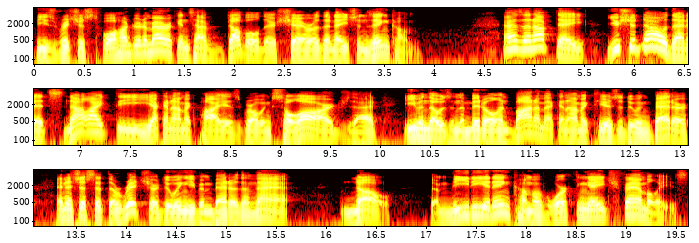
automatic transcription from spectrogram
these richest 400 Americans have doubled their share of the nation's income. As an update, you should know that it's not like the economic pie is growing so large that even those in the middle and bottom economic tiers are doing better, and it's just that the rich are doing even better than that. No, the median income of working age families,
